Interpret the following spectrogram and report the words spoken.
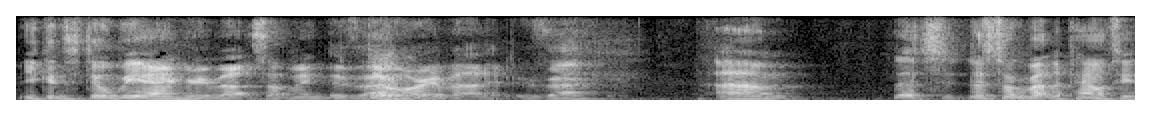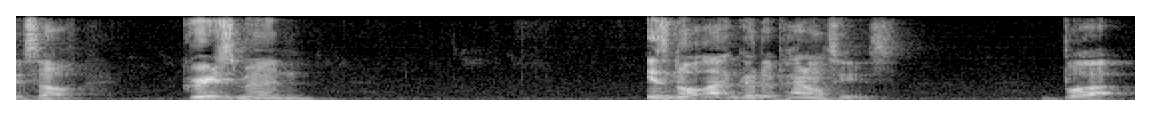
You can still be angry about something. Exactly. Don't worry about it. Exactly. Um, let's let's talk about the penalty itself. Griezmann is not that good at penalties, but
